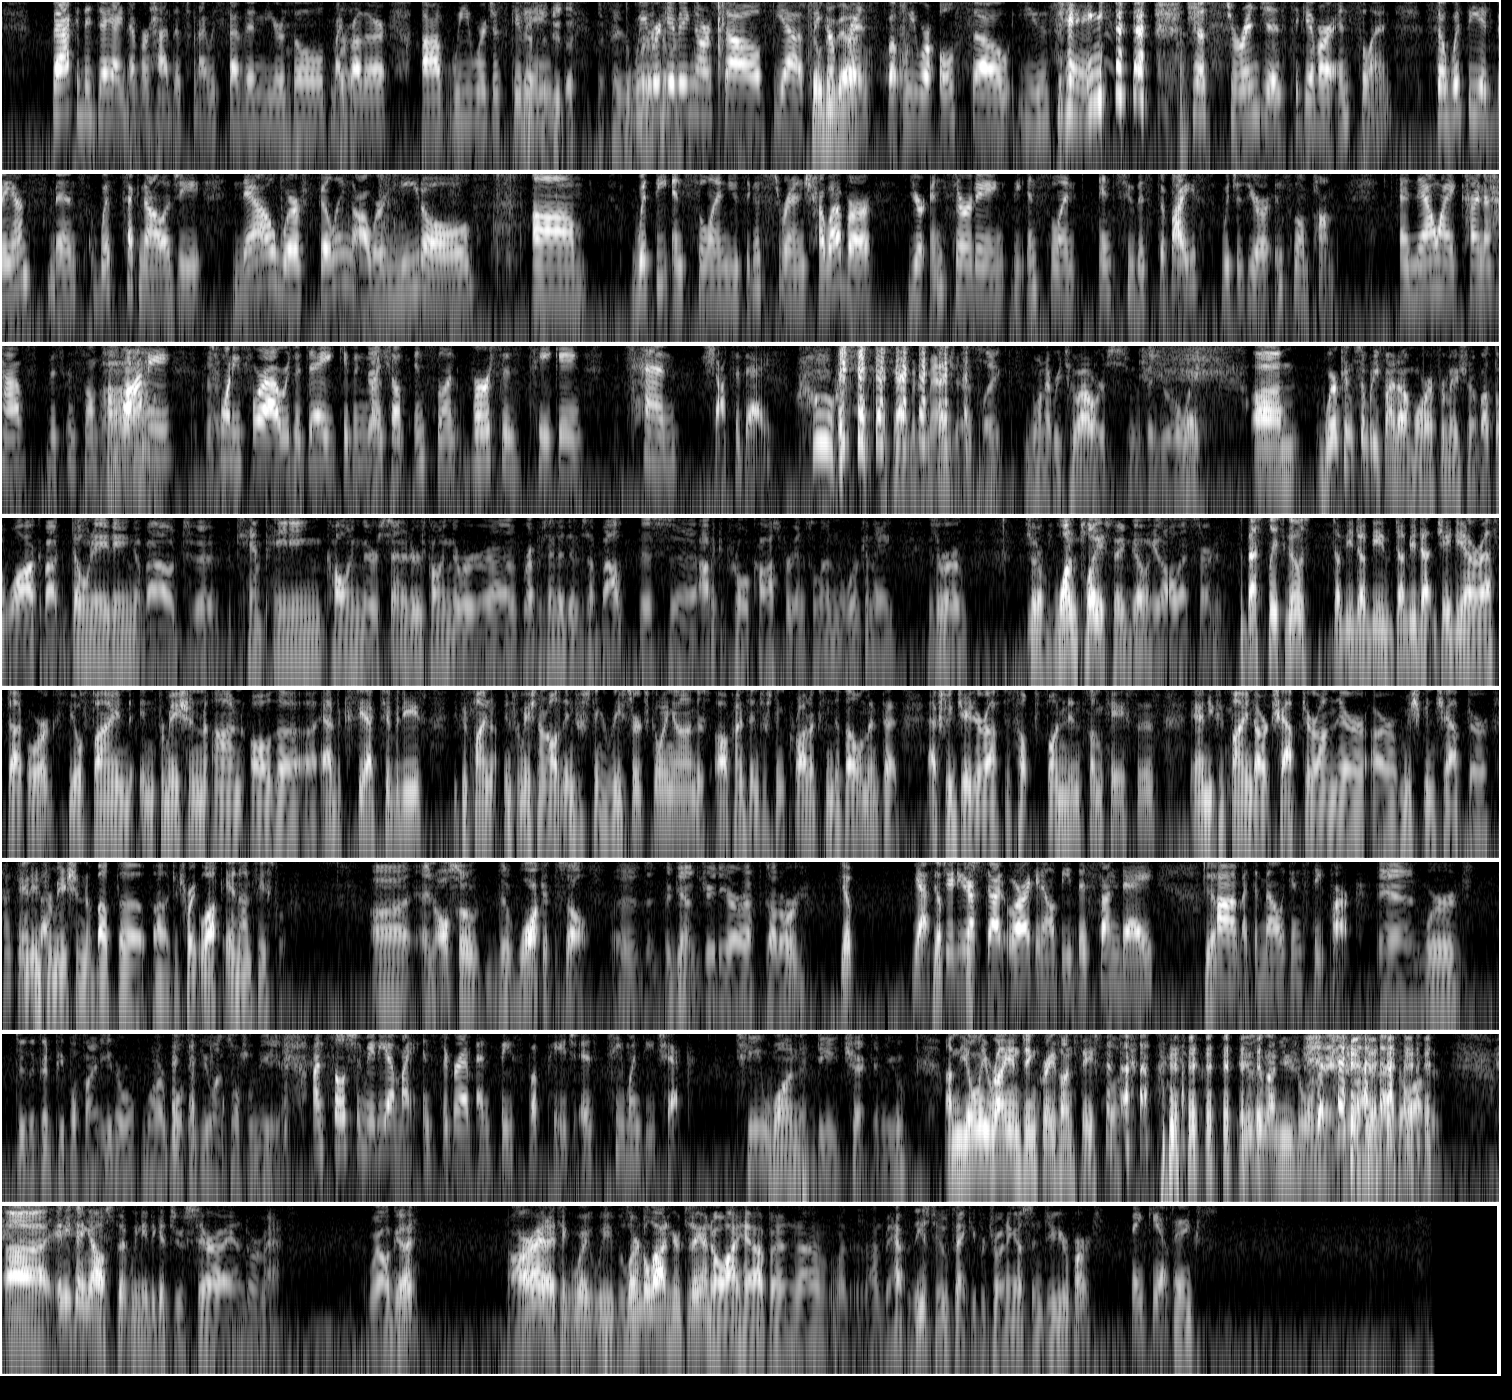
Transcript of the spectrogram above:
back in the day, I never had this when I was seven years old. My Right. brother, uh, we were just You giving. have to do the, the finger we were giving ourselves, yeah, Still fingerprints, but we were also using just syringes to give our insulin. So, with the advancements with technology, now we're filling our needles um, with the insulin using a syringe. However, you're inserting the insulin into this device, which is your insulin pump. And now I kind of have this insulin pump Ah, on me okay. 24 hours a day, giving Gotcha. myself insulin versus taking 10 shots a day. I can't even imagine. It's like one every two hours that you're awake. Um, where can somebody find out more information about the walk, about donating, about uh, campaigning, calling their senators, calling their uh, representatives about this uh, out of control cost for insulin? Where can they? Is there a sort of one place they can go and get all that started? The best place to go is www.jdrf.org. You'll find information on all the uh, advocacy activities. You can find information on all the interesting research going on. There's all kinds of interesting products in development that actually JDRF has helped fund in some cases. And you can find our chapter on there, our Michigan chapter, and information about the uh, Detroit Walk and on Facebook. Uh, and also the walk itself. Uh, the, again, jdrf.org. Yep. Yes, Yep, just- jdrf.org, and it'll be this Sunday Yep. um, at the Milliken State Park. And where do the good people find either one or both of you on social media? On social media, my Instagram and Facebook page is T1D Chick. T1D Chick. And you? I'm the only Ryan Dinkgrave on Facebook. It is an unusual name. You don't hear that so often. Uh, anything else that we need to get to, Sarah and or Matt? We're all good? All right. I think we, we've learned a lot here today. I know I have. And uh, on behalf of these two, thank you for joining us and do your part. Thank you. Thanks.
